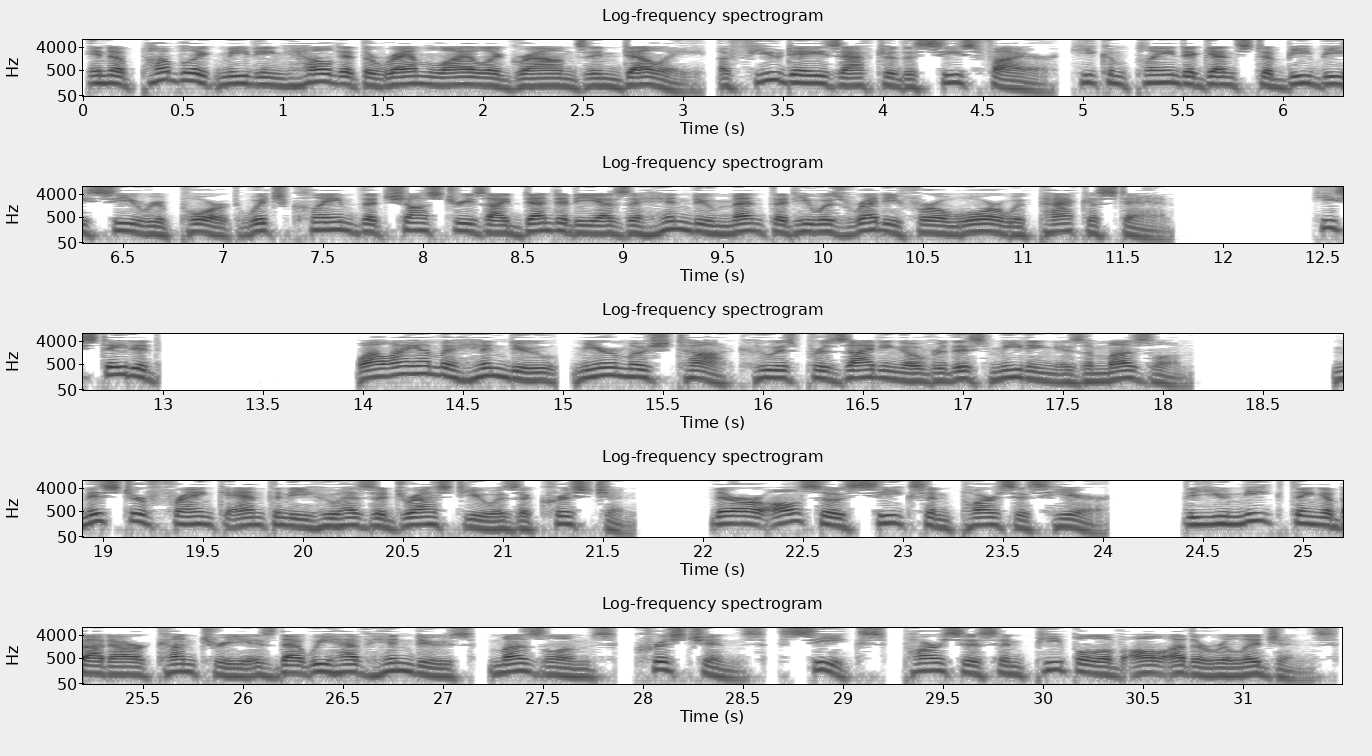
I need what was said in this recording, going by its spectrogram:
In a public meeting held at the Ram Lila grounds in Delhi, a few days after the ceasefire, he complained against a BBC report which claimed that Shastri's identity as a Hindu meant that he was ready for a war with Pakistan. He stated, While I am a Hindu, Mir Mushtaq who is presiding over this meeting is a Muslim. Mr. Frank Anthony who has addressed you is a Christian. There are also Sikhs and Parsis here. The unique thing about our country is that we have Hindus, Muslims, Christians, Sikhs, Parsis and people of all other religions.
